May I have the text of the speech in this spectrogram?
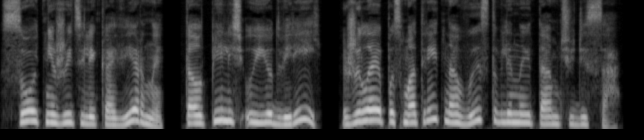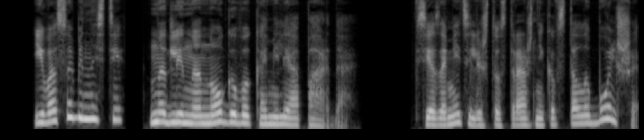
Сотни жителей каверны толпились у ее дверей, желая посмотреть на выставленные там чудеса и в особенности на длинноногого камелеопарда. Все заметили, что стражников стало больше,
